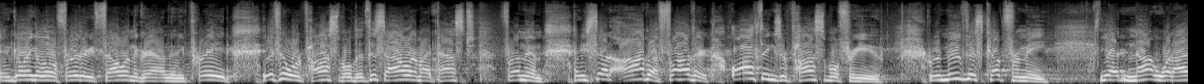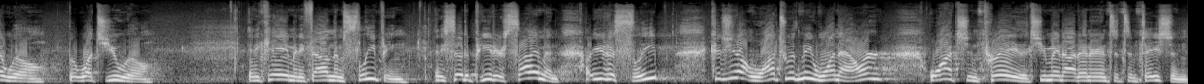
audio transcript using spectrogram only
And going a little further, he fell on the ground and he prayed, if it were possible, that this hour might pass from him. And he said, Abba, Father, all things are possible for you. Remove this cup from me, yet not what I will, but what you will. And he came and he found them sleeping. And he said to Peter, Simon, are you asleep? Could you not watch with me one hour? Watch and pray that you may not enter into temptation.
